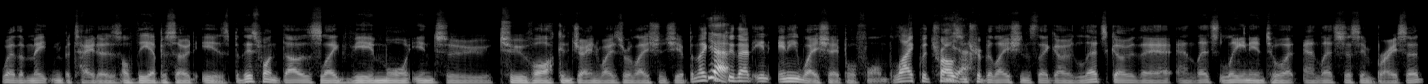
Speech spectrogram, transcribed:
where the meat and potatoes of the episode is. But this one does like veer more into Tuvok and Janeway's relationship. And they can do that in any way, shape, or form. Like with Trials and Tribble-ations, they go, let's go there and let's lean into it and let's just embrace it.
